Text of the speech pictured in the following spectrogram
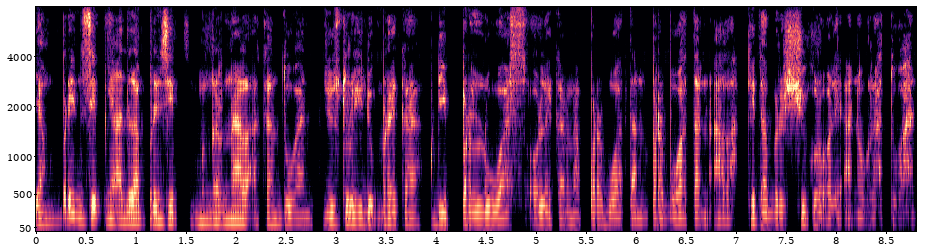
yang prinsipnya adalah prinsip mengenal akan Tuhan, justru hidup mereka diperluas oleh karena perbuatan-perbuatan Allah. Kita bersyukur oleh anugerah Tuhan.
